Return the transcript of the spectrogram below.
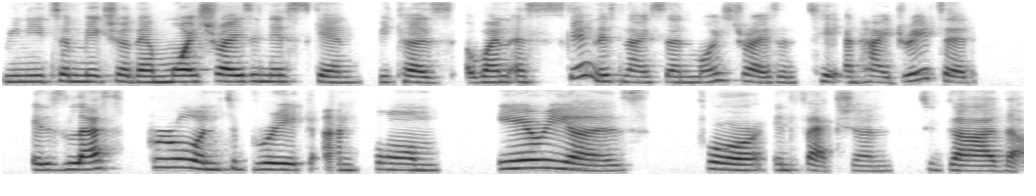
We need to make sure they're moisturizing their skin because when a skin is nice and moisturized and, t- and hydrated, it is less prone to break and form areas for infection to gather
